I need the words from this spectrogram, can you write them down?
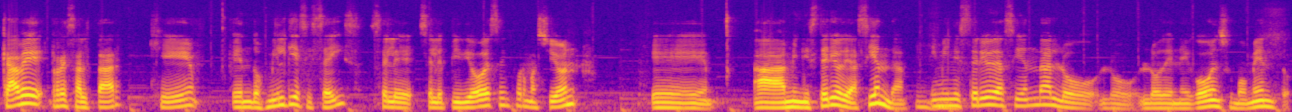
Cabe resaltar que en 2016 se le, se le pidió esa información eh, a Ministerio de Hacienda y Ministerio de Hacienda lo, lo denegó en su momento.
